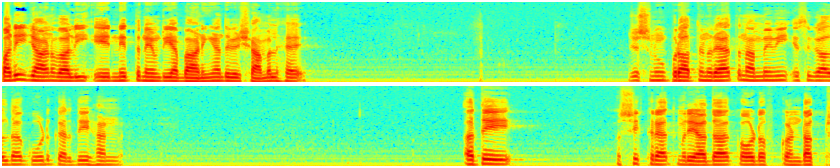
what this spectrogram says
ਪੜ੍ਹੀ ਜਾਣ ਵਾਲੀ ਇਹ ਨਿਤਨੇਮ ਦੀਆਂ ਬਾਣੀਆਂ ਦੇ ਵਿੱਚ ਸ਼ਾਮਲ ਹੈ। ਜਿਸ ਨੂੰ ਪੁਰਾਤਨ ਰਹਿਤਨਾਮੇ ਵੀ ਇਸ ਗੱਲ ਦਾ ਕੋਡ ਕਰਦੇ ਹਨ ਅਤੇ ਸਿੱਖ ਰਹਿਤ ਮਰਿਆਦਾ ਕੋਡ ਆਫ ਕੰਡਕਟ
